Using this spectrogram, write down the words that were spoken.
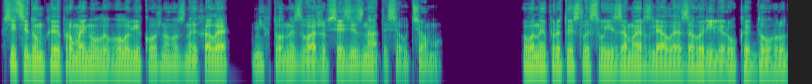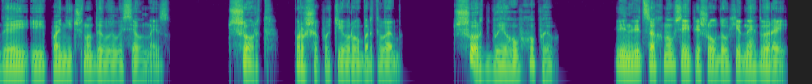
Всі ці думки промайнули в голові кожного з них, але ніхто не зважився зізнатися у цьому. Вони притисли свої замерзлі, але загорілі руки до грудей і панічно дивилися вниз. Чорт. прошепотів Роберт Веб. Чорт би його вхопив. Він відсахнувся і пішов до вхідних дверей,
